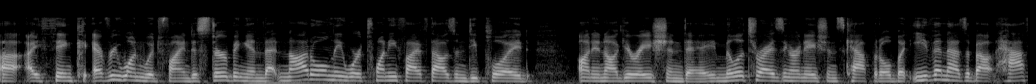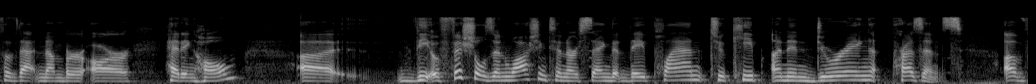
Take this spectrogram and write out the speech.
uh, I think everyone would find disturbing in that not only were 25,000 deployed on Inauguration Day, militarizing our nation's capital, but even as about half of that number are heading home, uh, the officials in Washington are saying that they plan to keep an enduring presence of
